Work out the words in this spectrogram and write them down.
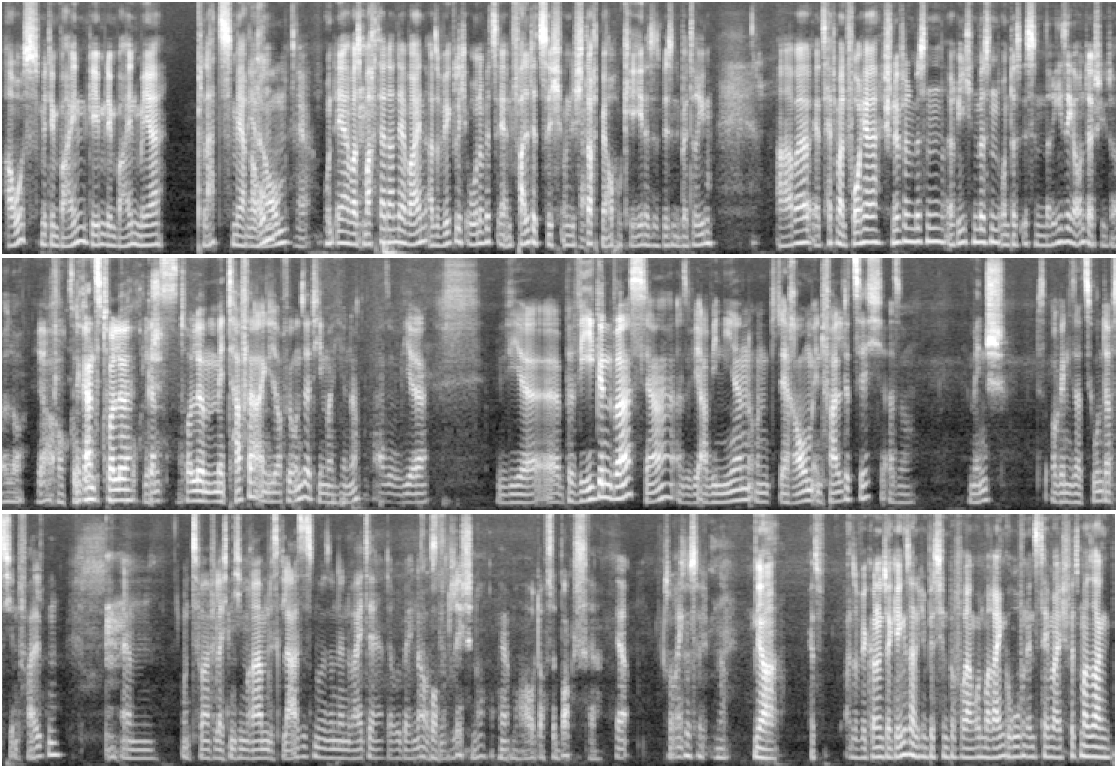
aus mit dem Wein, geben dem Wein mehr Platz, mehr, Mehr Raum. Raum. Ja. Und er, was macht er dann, der Wein? Also wirklich ohne Witz, er entfaltet sich. Und ich Ja. dachte mir auch, okay, das ist ein bisschen übertrieben. Aber jetzt hätte man vorher schnüffeln müssen, riechen müssen und das ist ein riesiger Unterschied. Also, Ja, auch eine ganz tolle, ganz tolle Metapher eigentlich auch für unser Thema hier. Ne? Also wir, wir äh, bewegen was, ja, also wir avinieren und der Raum entfaltet sich. Also Mensch, die Organisation darf sich entfalten. Ähm, und zwar vielleicht nicht im Rahmen des Glases nur, sondern weiter darüber hinaus. Ne? Hoffentlich, ne? Ja. Mal out of the box, ja. so Korrekt. ist es eben. Ne? Ja, jetzt, also wir können uns ja gegenseitig ein bisschen befragen und mal reingerufen ins Thema. Ich würde mal sagen,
